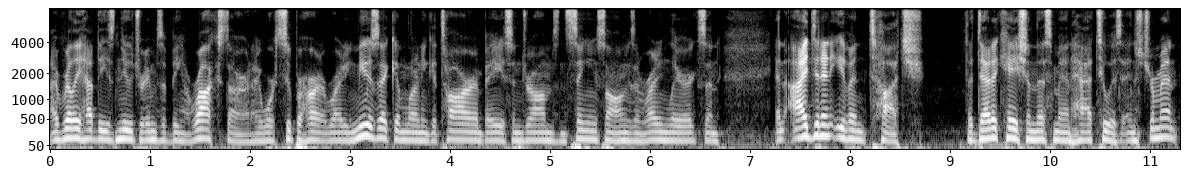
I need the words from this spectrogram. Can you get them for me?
I really had these new dreams of being a rock star, and I worked super hard at writing music and learning guitar and bass and drums and singing songs and writing lyrics, and and I didn't even touch the dedication this man had to his instrument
